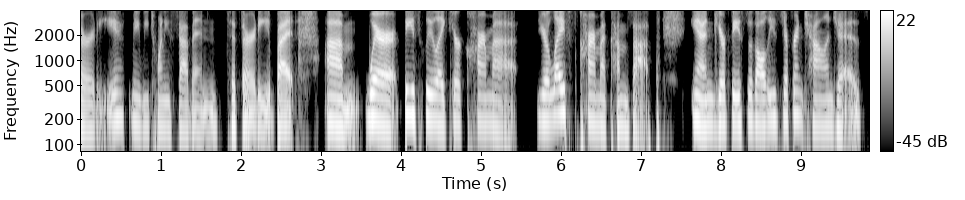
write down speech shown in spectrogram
30, maybe 27 to 30, but um, where basically like your karma your life's karma comes up and you're faced with all these different challenges.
